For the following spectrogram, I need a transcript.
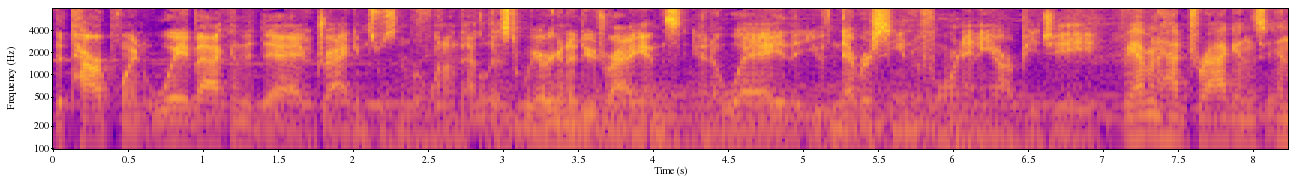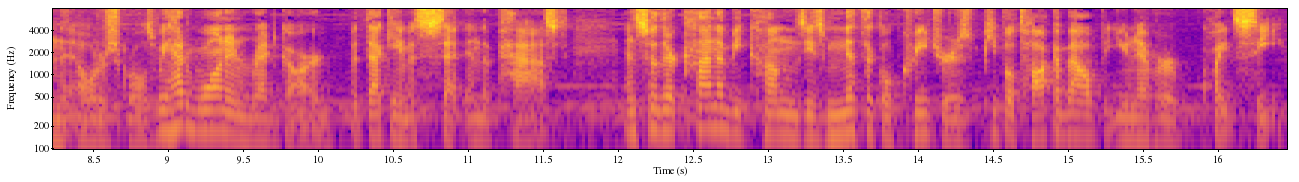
the PowerPoint way back in the day, dragons was number one on that list. We are going to do dragons in a way that you've never seen before in any RPG. We haven't had dragons in the Elder Scrolls. We had one in Redguard, but that game is set in the past. And so there kind of becomes these mythical creatures people talk about, but you never quite see.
